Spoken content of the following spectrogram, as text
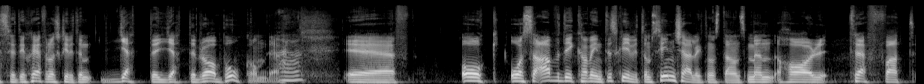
SVT-chefen har skrivit en jätte, jättebra bok om det. Eh, och Åsa Avdik har vi inte skrivit om sin kärlek någonstans, men har träffat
